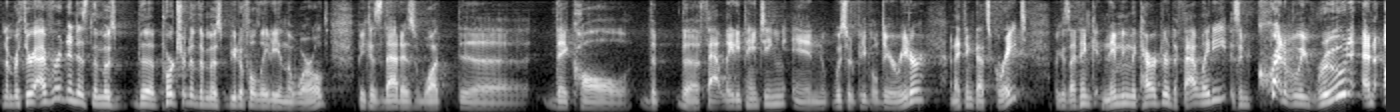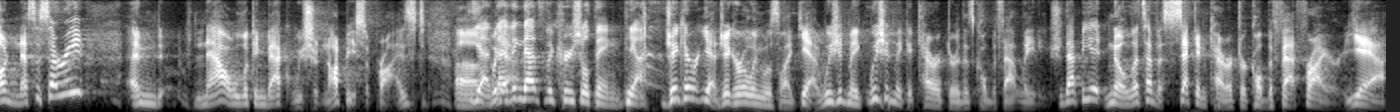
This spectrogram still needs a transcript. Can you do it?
number three. I've written it as the most the portrait of the most beautiful lady in the world because that is what the they call the the fat lady painting in Wizard People Dear Reader. And I think that's great because I think naming the character the fat lady is incredibly rude and unnecessary. And now looking back, we should not be surprised. Uh, yeah, but I think that's the crucial thing. Yeah. J.K. Yeah, J.K. Rowling was like, yeah, we should make we should make a character that's called the Fat Lady. Should that be it? No, let's have a second character called the Fat Friar. Yeah.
